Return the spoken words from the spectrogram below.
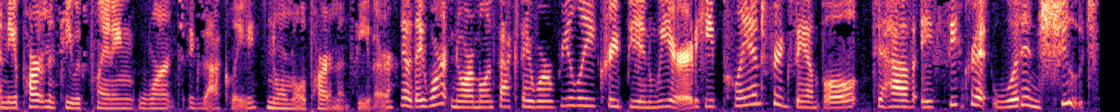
And the apartments he was planning weren't exactly normal apartments either. No, they weren't normal. In fact, they were really creepy and weird. He planned, for example, to have a secret wooden chute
